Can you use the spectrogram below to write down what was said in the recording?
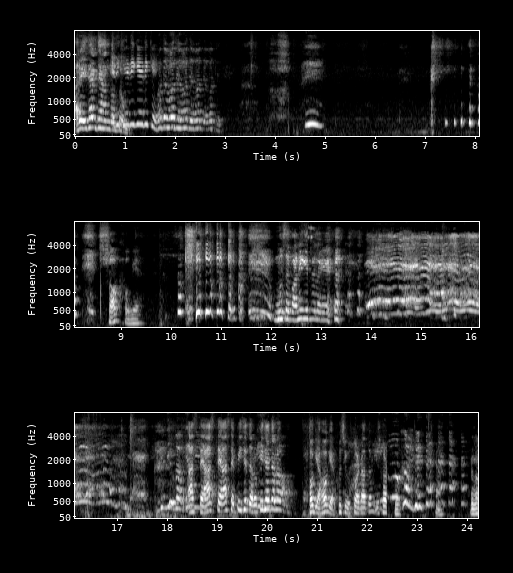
अरे इधर ध्यान दो एदिके एदिके एदिके शॉक हो गया। मुँह से पानी गिरने लगेगा आस्ते आस्ते आस्ते पीछे चलो पीछे चलो। हो गया हो गया खुशी उसको हटा दो इसको हटा- हाँ, रुको।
